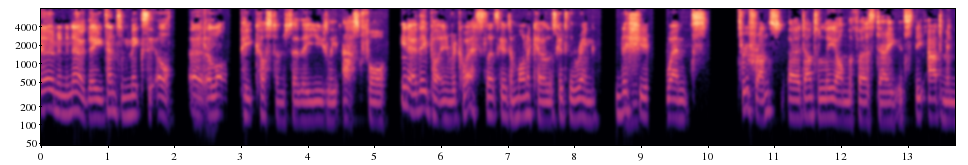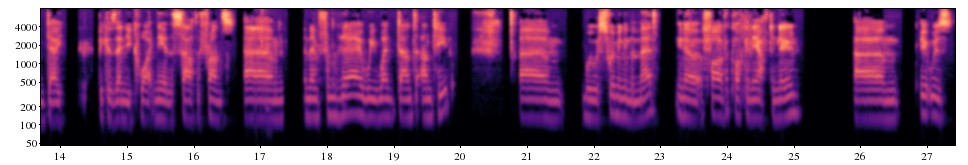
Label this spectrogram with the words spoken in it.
no, no, no, no? They tend to mix it up. Uh. A lot of peak customs, so they usually ask for. You know, they put in requests. Let's go to Monaco. Let's go to the Ring this mm-hmm. year went through France uh, down to Lyon the first day. It's the admin day because then you're quite near the south of France. Um, and then from there we went down to Antibes. Um, we were swimming in the Med, you know, at five o'clock in the afternoon. Um, it was,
